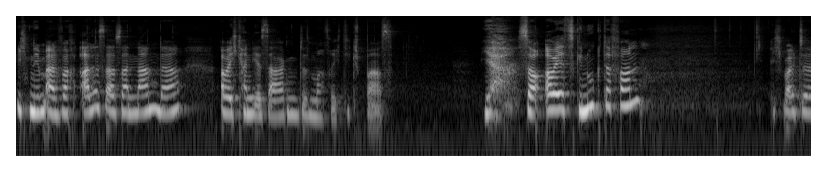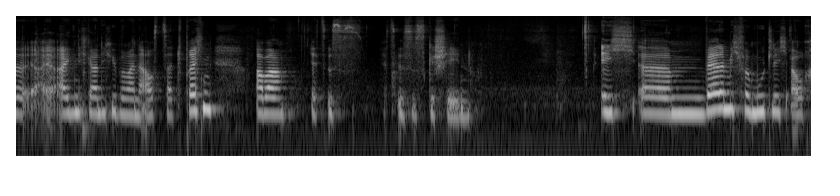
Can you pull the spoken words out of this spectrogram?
Ich nehme einfach alles auseinander, aber ich kann dir sagen, das macht richtig Spaß. Ja, so, aber jetzt genug davon. Ich wollte eigentlich gar nicht über meine Auszeit sprechen, aber jetzt ist, jetzt ist es geschehen. Ich ähm, werde mich vermutlich auch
